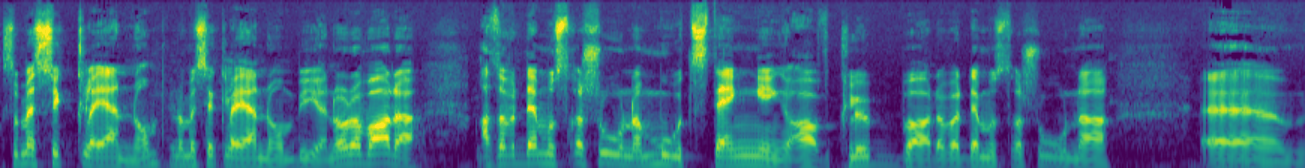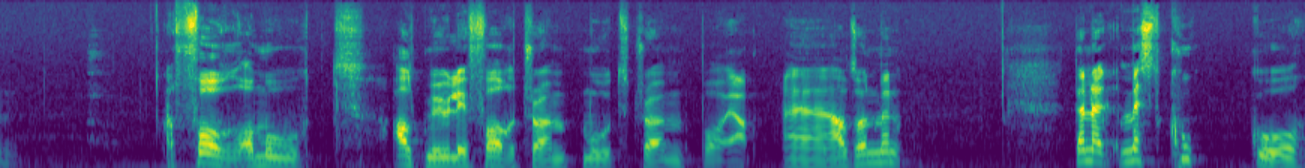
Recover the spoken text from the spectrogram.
som vi sykla gjennom når vi sykla gjennom byen. Og da var det altså, demonstrasjoner mot stenging av klubber, det var demonstrasjoner eh, for og mot alt mulig. For Trump, mot Trump og ja, eh, alt sånt. Men den mest ko-ko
